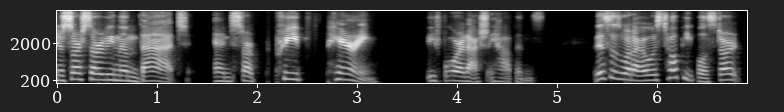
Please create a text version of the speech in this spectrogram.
you know, start serving them that and start preparing before it actually happens. This is what I always tell people start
